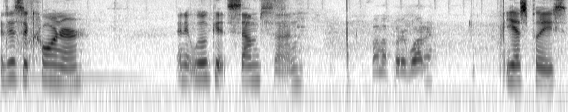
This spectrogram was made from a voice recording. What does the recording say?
It is a corner, and it will get some sun. Wanna put water? Yes, please.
